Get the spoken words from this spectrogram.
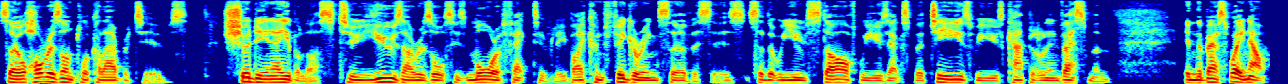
So, horizontal collaboratives should enable us to use our resources more effectively by configuring services so that we use staff, we use expertise, we use capital investment in the best way. Now,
